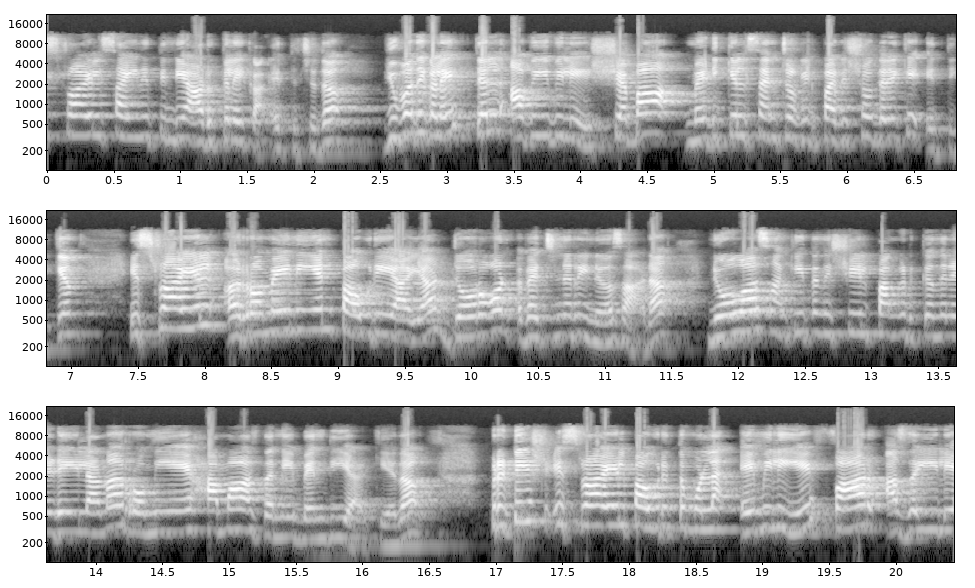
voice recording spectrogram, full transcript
ഇസ്രായേൽ സൈന്യത്തിന്റെ അടുക്കലേക്ക് എത്തിച്ചത്. യുവതികളെ തെൽ അവീവിലെ ഷെബ മെഡിക്കൽ സെന്ററിൽ പരിശോധനയ്ക്ക് എത്തിക്കും. ഇസ്രായേൽ റൊമേനിയൻ പൗരിയായ ഡൊറോൺ വെറ്റിനറി ആണ് നോവ സംഗീത നിശയിൽ പങ്കെടുക്കുന്നതിനിടയിലാണ് റൊമിയെ ഹമാസ് തന്നെ ബന്ദിയാക്കിയത്. ബ്രിട്ടീഷ് ഇസ്രായേൽ പൗരത്വമുള്ള എമിലിയെ ഫാർ അസയിലെ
